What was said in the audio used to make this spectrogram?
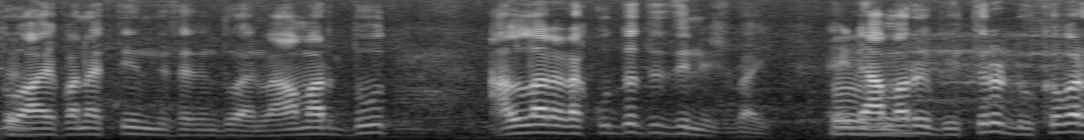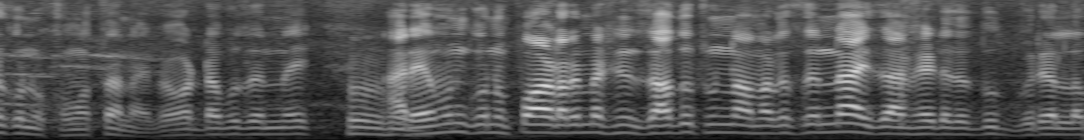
দোয়াই পানায় তিন দিন চার দিন আমার দুধ আল্লাহর একটা কুদরতি জিনিস ভাই। এটা আমার ওই ভিতরে ঢুকাবার কোনো ক্ষমতা নাই ব্যাপারটা বুঝেন নাই। আর এমন কোনো পাউডার মেশিন জাদু টুনা আমার কাছে নাই যে আমি হেঁটে দুধ ভরে আল্লাহ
